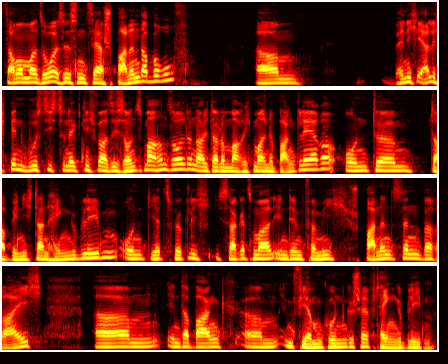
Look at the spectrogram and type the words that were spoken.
sagen wir mal so, es ist ein sehr spannender Beruf. Ähm, wenn ich ehrlich bin, wusste ich zunächst nicht, was ich sonst machen sollte. Dann dann mache ich mal eine Banklehre und ähm, da bin ich dann hängen geblieben und jetzt wirklich, ich sage jetzt mal, in dem für mich spannendsten Bereich ähm, in der Bank ähm, im Firmenkundengeschäft hängen geblieben.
